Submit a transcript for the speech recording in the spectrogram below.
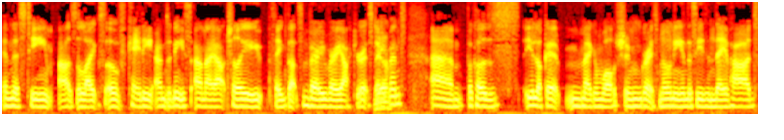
in this team as the likes of Katie and Denise, and I actually think that's a very, very accurate statement. Um, because you look at Megan Walsh and Grace Moloney in the season they've had,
